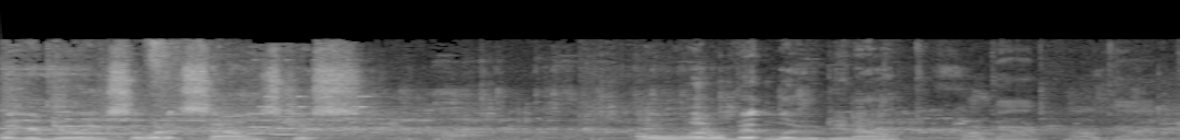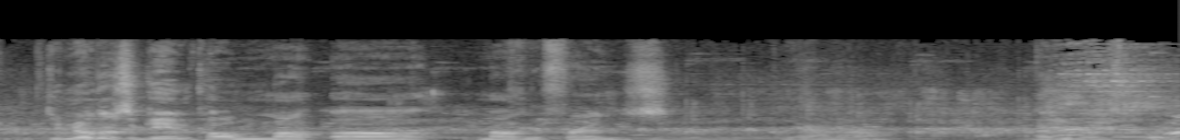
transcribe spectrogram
what you're doing, so what it sounds just a little bit lewd, you know? Oh god. Oh god. Do you know there's a game called Mount uh, Mount Your Friends? Yeah, I know. I haven't played it.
